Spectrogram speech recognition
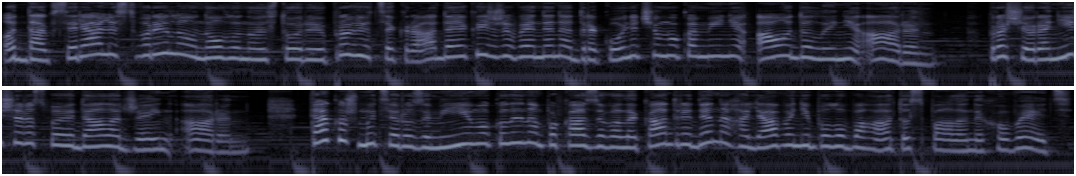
Однак в серіалі створили оновлену історію про вівцекрада, який живе не на драконячому каміні, а у долині Арен. Про що раніше розповідала Джейн Арен. Також ми це розуміємо, коли нам показували кадри, де на галявині було багато спалених овець.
